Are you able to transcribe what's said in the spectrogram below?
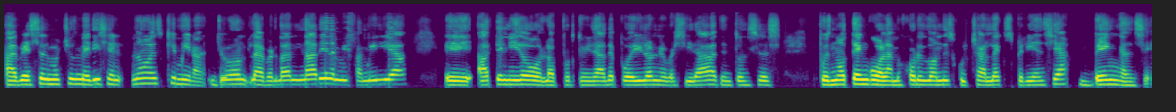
a veces muchos me dicen, no, es que mira, yo la verdad nadie de mi familia eh, ha tenido la oportunidad de poder ir a la universidad, entonces pues no tengo a lo mejor de dónde escuchar la experiencia, vénganse.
